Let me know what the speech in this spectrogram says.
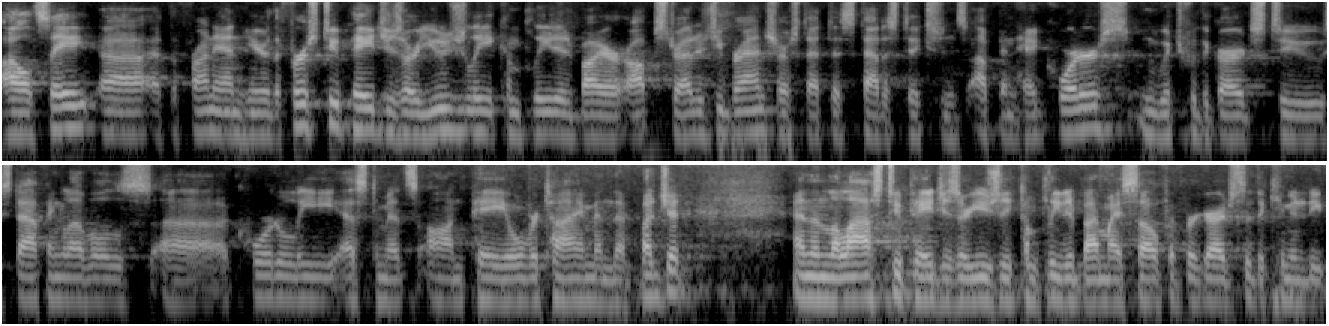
I'll say uh, at the front end here, the first two pages are usually completed by our ops strategy branch, our stati- statisticians up in headquarters, in which with regards to staffing levels, uh, quarterly estimates on pay, overtime, and the budget. And then the last two pages are usually completed by myself with regards to the community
